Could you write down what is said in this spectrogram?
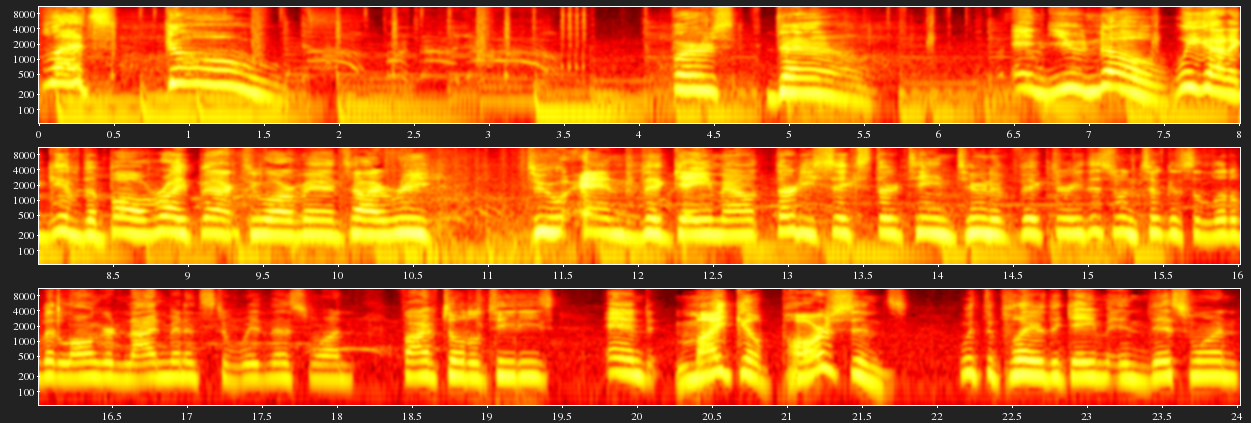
Let's go! First down. And you know, we gotta give the ball right back to our man Tyreek to end the game out. 36-13 tuna victory. This one took us a little bit longer, nine minutes to win this one. Five total TDs. And Micah Parsons with the player of the game in this one.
